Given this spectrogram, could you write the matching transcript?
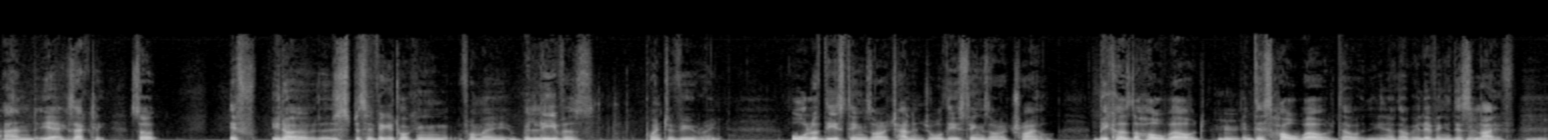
And yeah, exactly. So if you know, specifically talking from a believer's point of view, right? All of these things are a challenge. All these things are a trial, because the whole world, Mm. in this whole world that you know that we're living in, this Mm. life Mm.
